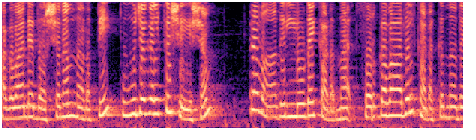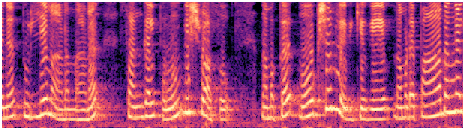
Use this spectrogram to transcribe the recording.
ഭഗവാന്റെ ദർശനം നടത്തി പൂജകൾക്ക് ശേഷം വാതിലിലൂടെ കടന്നാൽ സ്വർഗവാതിൽ കടക്കുന്നതിന് തുല്യമാണെന്നാണ് സങ്കല്പവും വിശ്വാസവും. നമുക്ക് മോക്ഷം ലഭിക്കുകയും നമ്മുടെ പാപങ്ങൾ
